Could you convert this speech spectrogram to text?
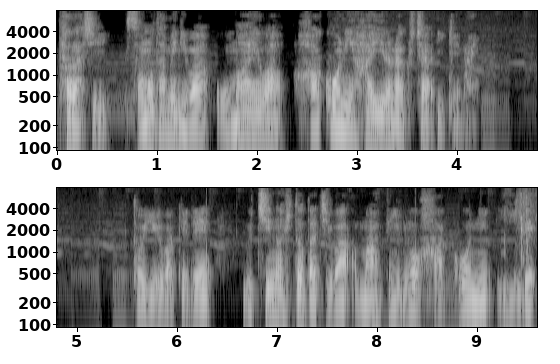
ただし、そのためには、お前は箱に入らなくちゃいけない。というわけで、うちの人たちはマフィンを箱に入れ、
